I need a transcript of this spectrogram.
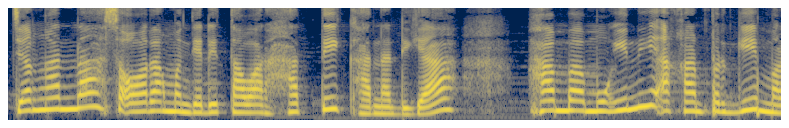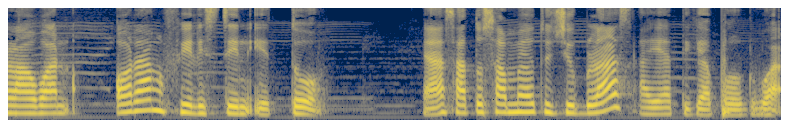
Janganlah seorang menjadi tawar hati karena dia, hambamu ini akan pergi melawan orang Filistin itu. Ya, 1 Samuel 17 ayat 32.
